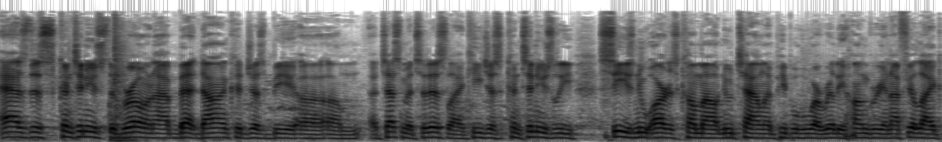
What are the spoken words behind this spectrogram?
as this continues to grow, and I bet Don could just be a, um, a, testament to this. Like he just continuously sees new artists come out, new talent, people who are really hungry, and I feel like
